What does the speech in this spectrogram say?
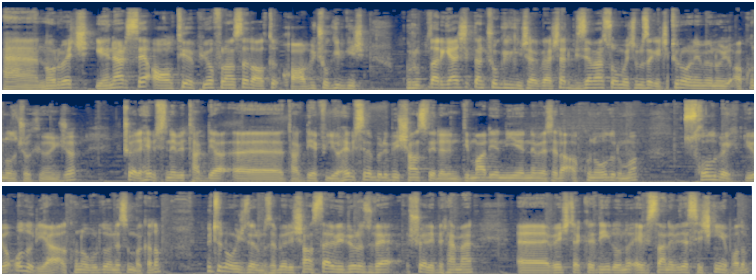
He, Norveç yenerse 6 yapıyor. Fransa da 6. Abi çok ilginç. Gruplar gerçekten çok ilginç arkadaşlar. Biz hemen son maçımıza geçelim. Bütün oynamayan oyuncu Akuna da çok iyi oyuncu. Şöyle hepsine bir takliye, e, takliye filiyor. Hepsine böyle bir şans verelim. Di Maria'nın yerine mesela Akuna olur mu? Sol bekliyor. Olur ya. Akuna burada oynasın bakalım. Bütün oyuncularımıza böyle şanslar veriyoruz ve şöyle bir hemen 5 e, dakika değil onu efsanevi de seçkin yapalım.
